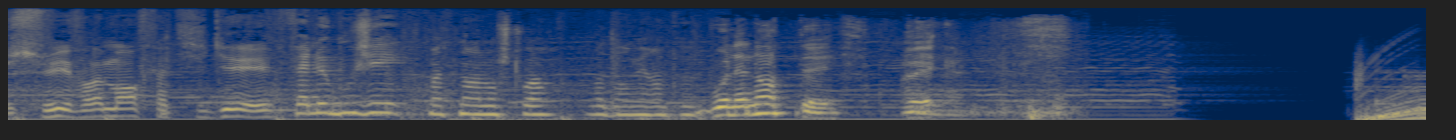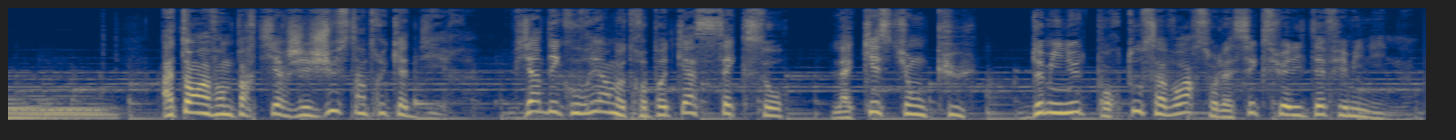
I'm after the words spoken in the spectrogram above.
Je suis vraiment fatigué. Fais-le bouger. Maintenant, allonge-toi. On va dormir un peu. Buonanotte. Ouais. Attends, avant de partir, j'ai juste un truc à te dire. Viens découvrir notre podcast Sexo, la question Q. Deux minutes pour tout savoir sur la sexualité féminine.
